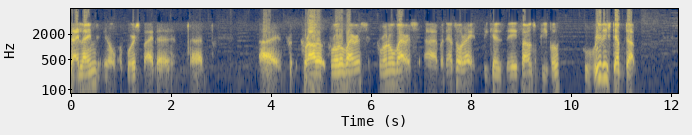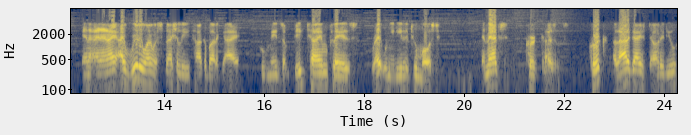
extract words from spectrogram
sidelined, you know, of course, by the uh, corona- coronavirus. Coronavirus. uh, but that's all right because they found some people who really stepped up. And, and I, I really want to especially talk about a guy who made some big time plays right when you needed to most, and that's Kirk Cousins. Kirk, a lot of guys doubted you.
